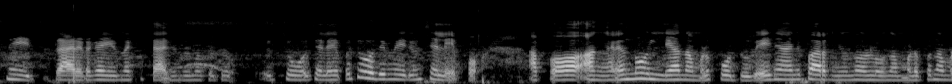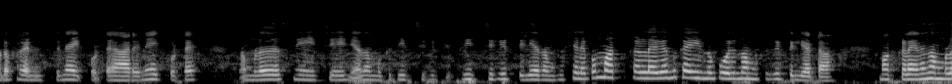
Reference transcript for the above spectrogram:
സ്നേഹിച്ചിട്ട് ആരുടെ കയ്യിൽ നിന്ന് കിട്ടാഞ്ഞത് എന്നൊക്കെ ചോ ചിലപ്പോൾ ചോദ്യം വരും ചിലപ്പോൾ അപ്പോൾ അങ്ങനെയൊന്നുമില്ല നമ്മൾ പൊതുവേ ഞാൻ പറഞ്ഞു എന്നുള്ളൂ. നമ്മളിപ്പോൾ നമ്മുടെ ഫ്രണ്ട്സിനായിക്കോട്ടെ ആരനായിക്കോട്ടെ നമ്മൾ സ്നേഹിച്ച് കഴിഞ്ഞാൽ നമുക്ക് തിരിച്ച് കിട്ടി തിരിച്ച് കിട്ടില്ല. നമുക്ക് ചിലപ്പോൾ മക്കളുടെ കയ്യിൽ നിന്ന് പോലും നമുക്ക് കിട്ടില്ല കേട്ടോ മക്കളേനെ നമ്മൾ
